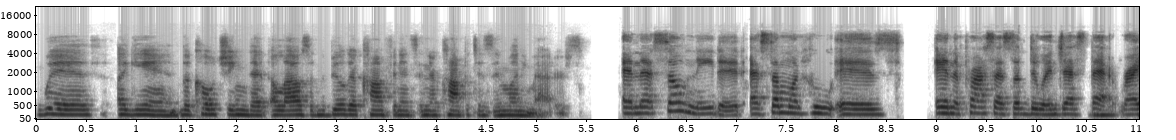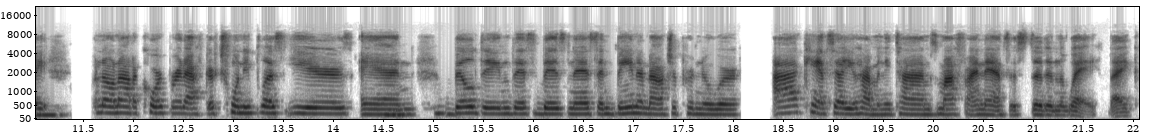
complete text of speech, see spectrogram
with, again, the coaching that allows them to build their confidence and their competence in money matters. And that's so needed as someone who is in the process of doing just that, right? Mm-hmm. No, not a corporate after 20 plus years and mm-hmm. building this business and being an entrepreneur. I can't tell you how many times my finances stood in the way. Like,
